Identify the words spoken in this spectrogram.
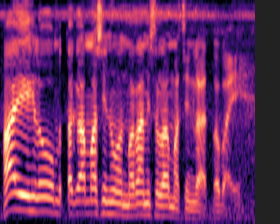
Hi, hello, taga Masinhon. Maraming salamat sa inyo lahat. Bye-bye.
